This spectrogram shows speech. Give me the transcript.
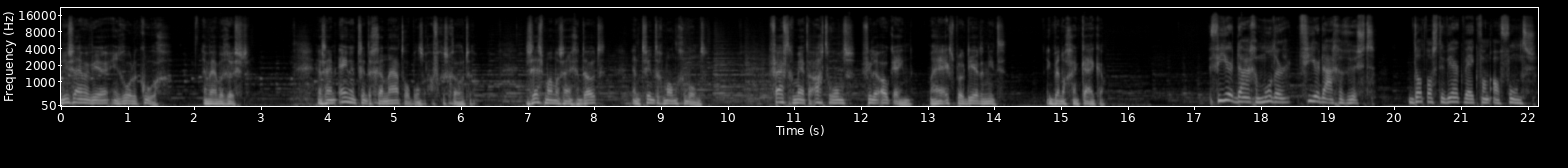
Nu zijn we weer in Rolecourt en we hebben rust. Er zijn 21 granaten op ons afgeschoten. Zes mannen zijn gedood en 20 man gewond. 50 meter achter ons viel er ook één, maar hij explodeerde niet. Ik ben nog gaan kijken. Vier dagen modder, vier dagen rust. Dat was de werkweek van Alfons.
